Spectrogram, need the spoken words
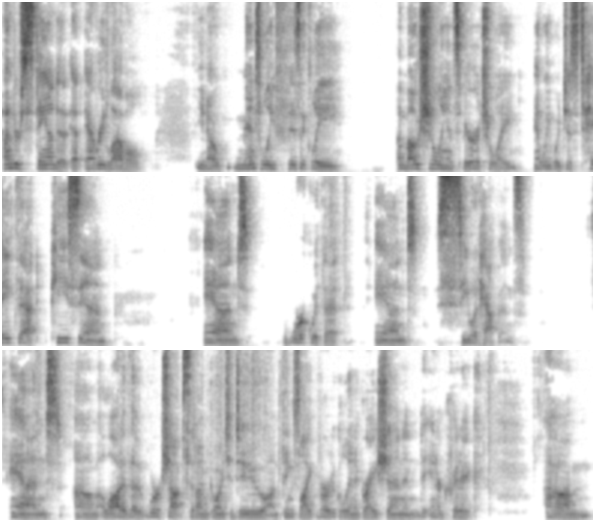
understand it at every level, you know, mentally, physically, emotionally, and spiritually. And we would just take that piece in and work with it and see what happens. And um, a lot of the workshops that I'm going to do on things like vertical integration and the inner critic um,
